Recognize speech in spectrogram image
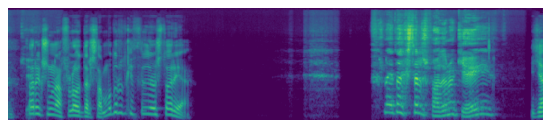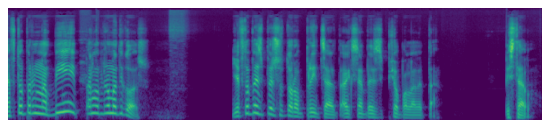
Okay. Θα ρίξουν ένα floater στα μούτρα του και θα τελειώσει η ιστορία. Ναι, εντάξει, τέλος πάντων, OK. Okay. Γι' αυτό πρέπει να μπει αναπληρωματικός. Γι' αυτό παίζει περισσότερο ο Πρίτσαρτ, άρχισε να παίζει πιο πολλά λεπτά. Πιστεύω.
